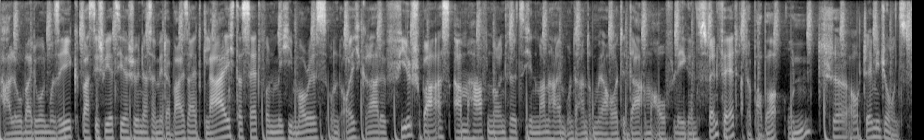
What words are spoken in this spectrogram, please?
Hallo bei Du und Musik. Basti Schwierz hier. Schön, dass ihr mit dabei seid. Gleich das Set von Michi Morris und euch gerade viel Spaß am Hafen 49 in Mannheim. Unter anderem ja heute da am Auflegen Sven Fett, der Papa und äh, auch Jamie Jones.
